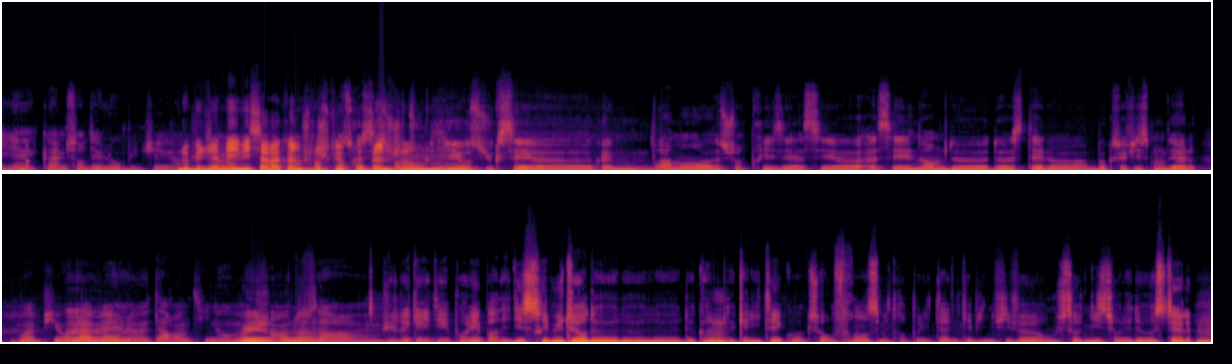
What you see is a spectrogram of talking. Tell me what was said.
il est quand même sur des low budgets. le budget, général. mais, mais ça va quand même. Je pense Je que pense que pour plein c'est de gens. surtout lié au succès euh, quand même vraiment euh, surprise et assez, euh, assez énorme de, de Hostel euh, box-office mondial. Ouais, puis au Euh, label euh, Tarantino, oui, machin, voilà. tout ça. euh. Puis le mec a été épaulé par des distributeurs de, de, de- de quand même Mm. de qualité, quoi, que ce soit en France, Metropolitan, Cabin Fever ou Sony sur les deux hostels. Mm.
